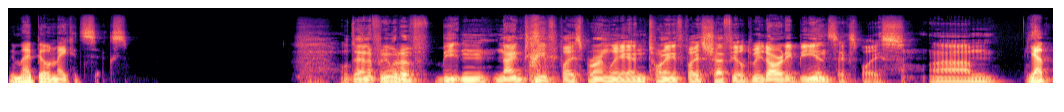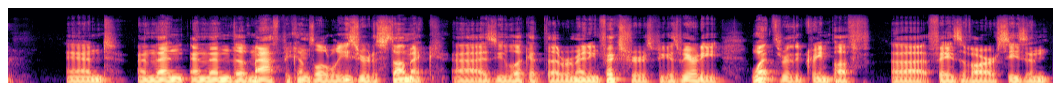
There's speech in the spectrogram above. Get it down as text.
we might be able to make it six. Well, Dan, if we would have beaten 19th place Burnley and 20th place Sheffield, we'd already be in sixth place. Um, yep. And and then and then the math becomes a little easier to stomach uh, as you look at the remaining fixtures because we already went through the cream puff uh, phase of our season,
